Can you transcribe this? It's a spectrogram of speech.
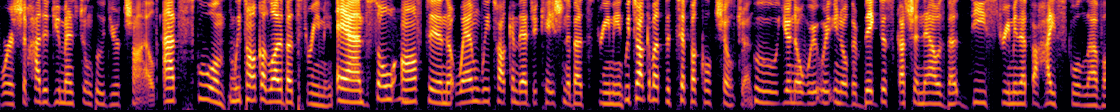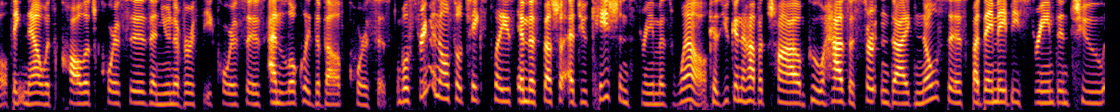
worship? How did you manage to include your child? At school, we talk a lot about streaming. And so mm-hmm. often when we talk in the education about streaming, we talk about the typical children who, you know, we, we you know, the big discussion now is about de-streaming at the high school level. I think now it's college courses and university courses and locally developed courses. Well, streaming also takes place in the special education stream as well, because you can have a child who has a certain diagnosis, but they may be streamed into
